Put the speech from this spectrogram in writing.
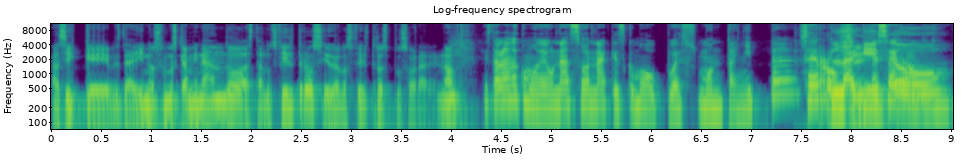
así que desde ahí nos fuimos caminando hasta los filtros y de los filtros, pues órale, ¿no? Está hablando como de una zona que es como, pues, montañita, cerro. Laguito. Es cerro.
